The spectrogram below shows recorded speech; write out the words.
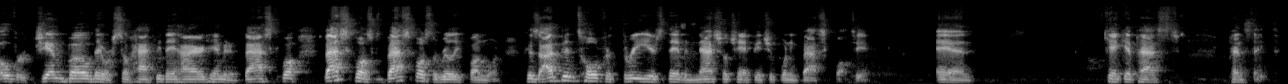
over Jimbo. They were so happy they hired him. And in basketball, basketball's basketball's the really fun one because I've been told for three years they have a national championship winning basketball team, and can't get past Penn State.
